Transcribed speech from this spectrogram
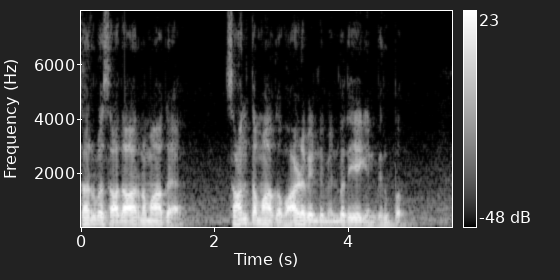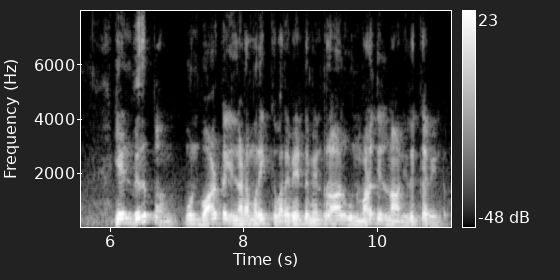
சர்வசாதாரணமாக சாந்தமாக வாழ வேண்டும் என்பதே என் விருப்பம். என் விருப்பம் உன் வாழ்க்கையில் நடைமுறைக்கு வர வேண்டும் என்றால் உன் மனதில் நான் இருக்க வேண்டும்.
